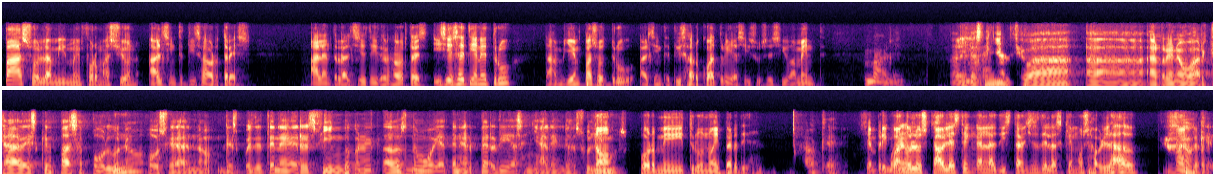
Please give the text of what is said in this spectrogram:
paso la misma información al sintetizador 3 a la entrada del sintetizador 3. Y si ese tiene true, también pasó true al sintetizador 4 y así sucesivamente. Vale. ¿Y la señal se va a, renovar cada vez que pasa por uno? O sea, no, después de tener cinco conectados no voy a tener pérdida de señal en los últimos. No, por MIDI true no hay pérdida. Ok. Siempre y cuando los cables tengan las distancias de las que hemos hablado, no hay pérdida.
